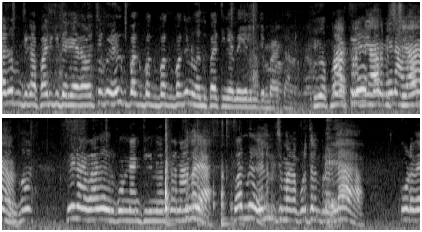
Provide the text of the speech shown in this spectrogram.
எலுமிச்சங்காய் பறிக்க தெரியாத. வச்சிருக்கோம் எதுக்கு பக்கு பக்கு பக்கு பக்குன்னு வந்து பாத்தீங்க அந்த எலுமிச்சம் பழம் மரத்துல நீ ஆரம்பிச்சிட்டியா? வீணா வேலை இருக்கும்னு நினைச்சுக்கணும் நான் வந்து எலுமிச்சை மழை கொடுத்துருப்பல கூடவே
